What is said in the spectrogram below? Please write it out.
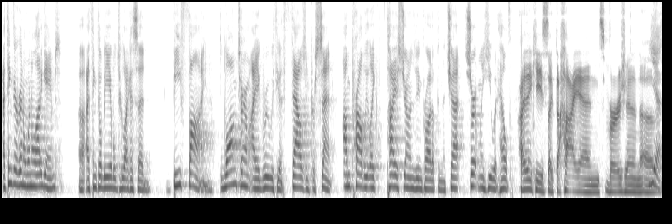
I think they're going to win a lot of games. Uh, I think they'll be able to, like I said, be fine. Long term, I agree with you a thousand percent. I'm probably like Tyus Jones being brought up in the chat. Certainly, he would help. I think he's like the high end version of Yeah.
